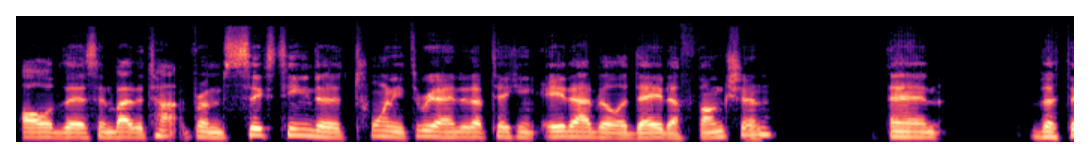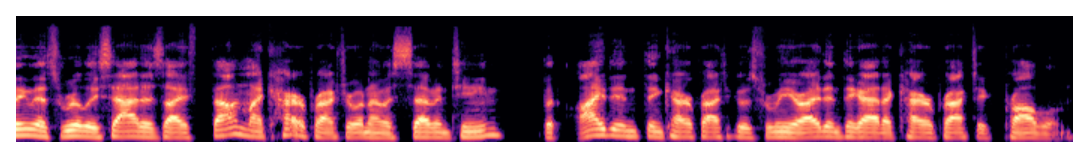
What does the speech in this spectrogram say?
all of this. And by the time from 16 to 23, I ended up taking eight Advil a day to function. And the thing that's really sad is I found my chiropractor when I was 17, but I didn't think chiropractic was for me, or I didn't think I had a chiropractic problem.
